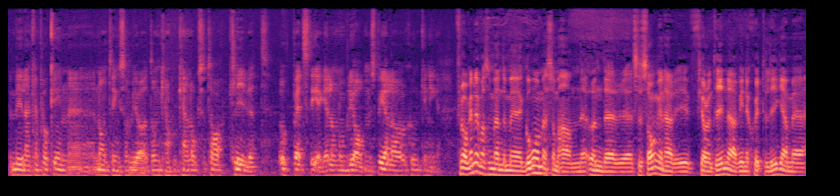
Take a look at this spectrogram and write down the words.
Milan kan plocka in eh, någonting som gör att de kanske kan också ta klivet upp ett steg eller om de blir av med spelare och sjunker ner. Frågan är vad som händer med Gomes om han under säsongen här i Fiorentina vinner skytteligan med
